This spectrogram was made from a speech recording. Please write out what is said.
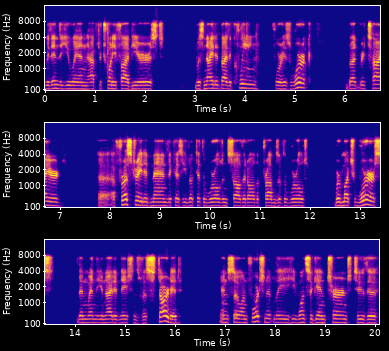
within the UN after 25 years, was knighted by the Queen for his work, but retired uh, a frustrated man because he looked at the world and saw that all the problems of the world were much worse than when the United Nations was started. And so, unfortunately, he once again turned to the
